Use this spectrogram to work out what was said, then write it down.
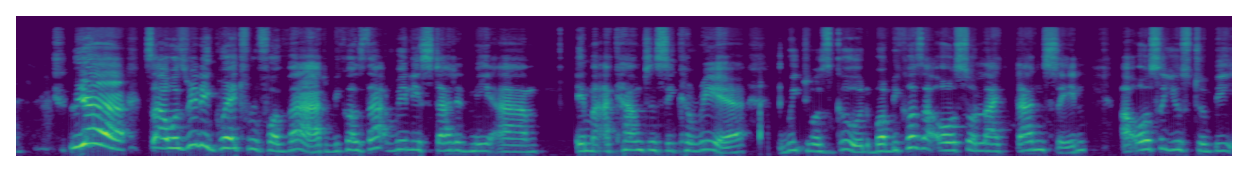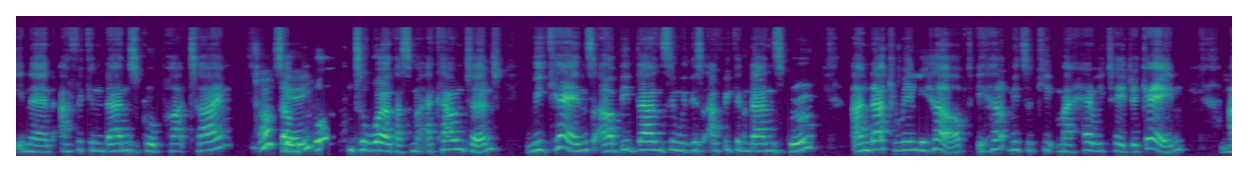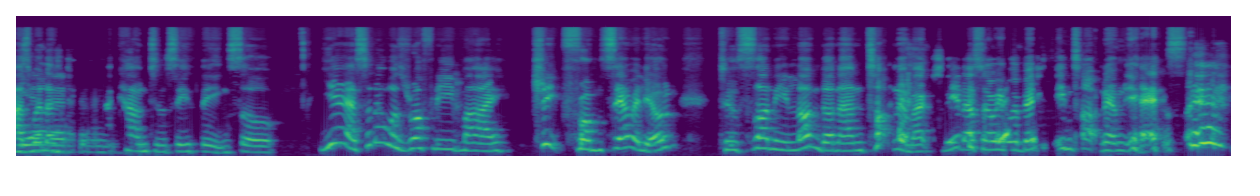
yeah so i was really grateful for that because that really started me um in my accountancy career which was good but because i also like dancing i also used to be in an african dance group part-time Okay. so I would go to work as my accountant weekends i'll be dancing with this african dance group and that really helped it helped me to keep my heritage again as well as Yeah. accountancy thing. So yeah, so that was roughly my trip from Sierra Leone to sunny London and Tottenham. Actually, that's where we were based in Tottenham. Yes,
